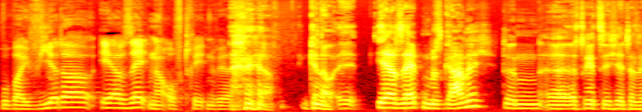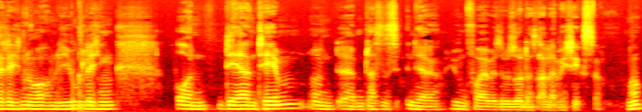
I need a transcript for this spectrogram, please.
Wobei wir da eher seltener auftreten werden. ja, genau. Äh, eher selten bis gar nicht, denn äh, es dreht sich hier tatsächlich nur um die Jugendlichen und deren Themen. Und ähm, das ist in der Jugendfeuerwehr sowieso das Allerwichtigste. Ne?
